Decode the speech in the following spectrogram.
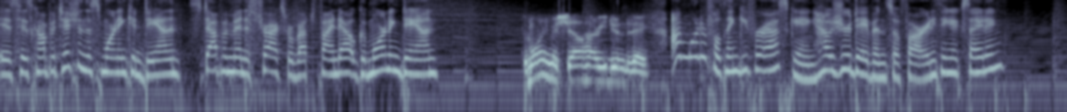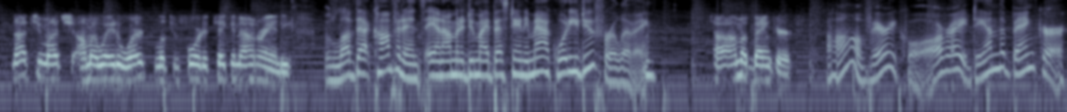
is his competition this morning. Can Dan stop him in his tracks? We're about to find out. Good morning, Dan. Good morning, Michelle. How are you doing today? I'm wonderful. Thank you for asking. How's your day been so far? Anything exciting? Not too much. On my way to work. Looking forward to taking down Randy. Love that confidence. And I'm going to do my best, Danny Mac. What do you do for a living? Uh, I'm a banker. Oh, very cool. All right, Dan the banker.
